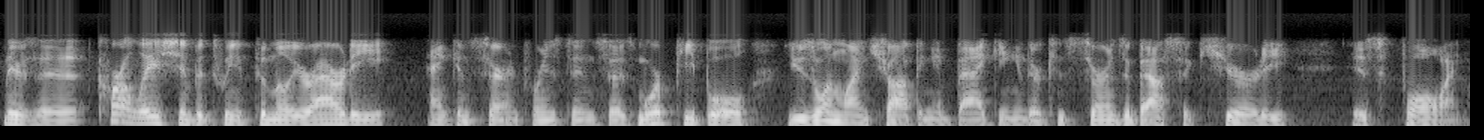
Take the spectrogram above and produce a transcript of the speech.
there's a correlation between familiarity and concern. For instance, as more people use online shopping and banking, their concerns about security is falling.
